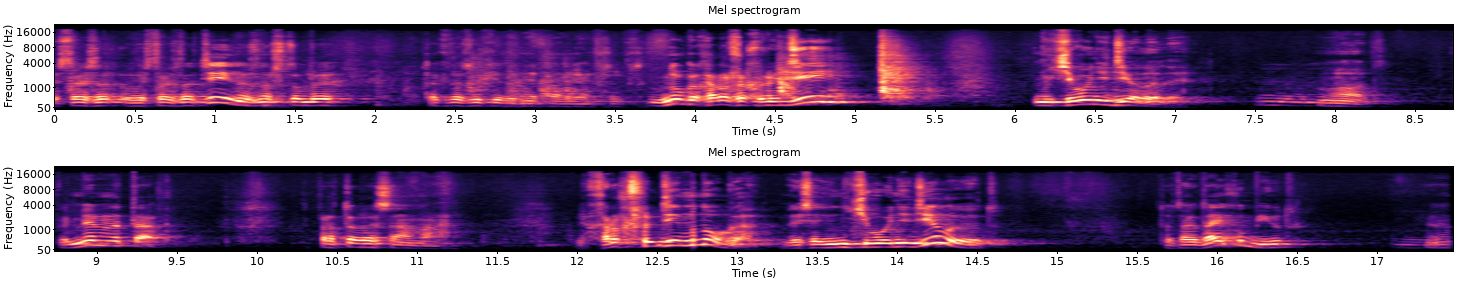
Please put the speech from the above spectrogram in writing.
выстроить злодеи, нужно, чтобы, как это звучит, не помню, много хороших людей ничего не делали. Вот. Примерно так. Про то же самое. Хороших людей много. Но если они ничего не делают, то тогда их убьют. Да.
